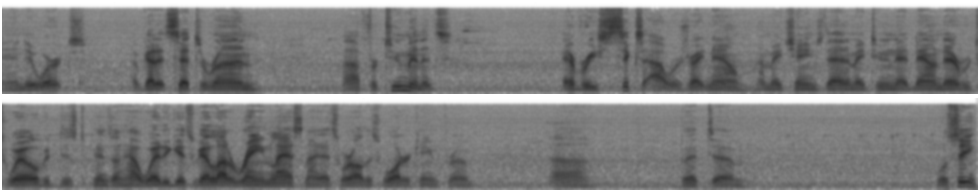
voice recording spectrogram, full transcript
and it works. I've got it set to run uh, for two minutes every six hours right now. I may change that. I may tune that down to every 12. It just depends on how wet it gets. We got a lot of rain last night. That's where all this water came from. Uh, but um, we'll see.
